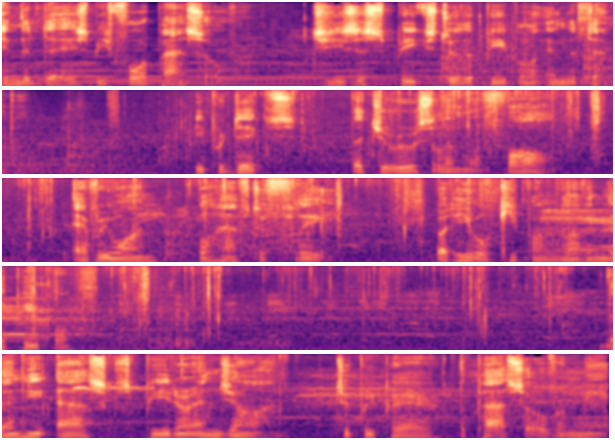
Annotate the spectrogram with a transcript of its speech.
In the days before Passover, Jesus speaks to the people in the temple. He predicts that Jerusalem will fall. Everyone will have to flee, but he will keep on loving the people. Then he asks Peter and John to prepare the Passover meal.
